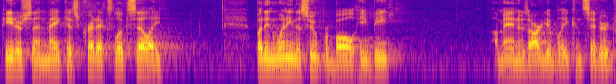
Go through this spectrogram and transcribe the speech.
Pederson make his critics look silly, but in winning the Super Bowl, he beat a man who's arguably considered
